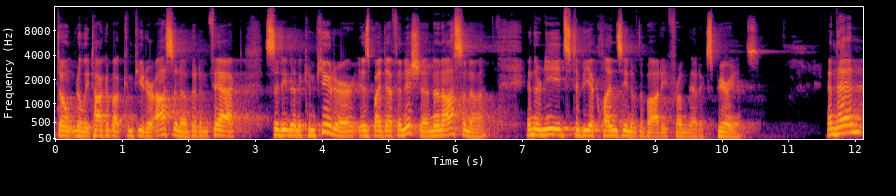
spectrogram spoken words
don't really talk about computer asana, but in fact, sitting in a computer is by definition an asana, and there needs to be a cleansing of the body from that experience. And then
